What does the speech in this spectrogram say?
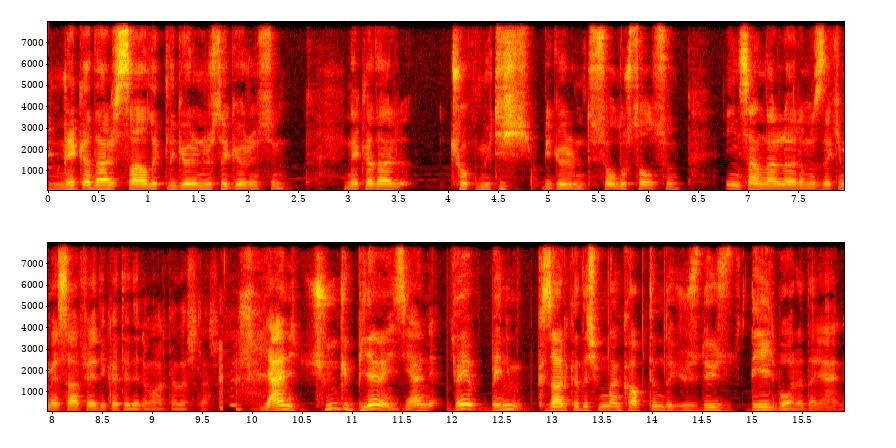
ne kadar sağlıklı görünürse görünsün. Ne kadar çok müthiş bir görüntüsü olursa olsun insanlarla aramızdaki mesafeye dikkat edelim arkadaşlar. Yani çünkü bilemeyiz yani ve benim kız arkadaşımdan kaptığım da %100 değil bu arada yani.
